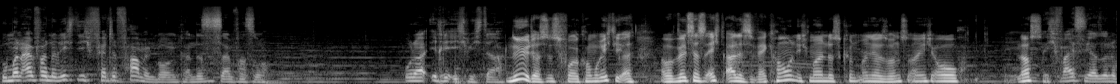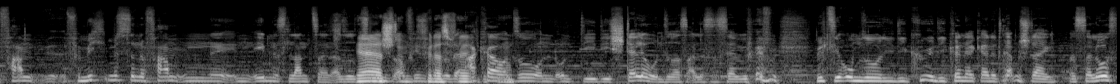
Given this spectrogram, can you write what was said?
wo man einfach eine richtig fette Farm hinbauen kann. Das ist einfach so. Oder irre ich mich da? Nö, das ist vollkommen richtig. Aber willst du das echt alles weghauen? Ich meine, das könnte man ja sonst eigentlich auch lassen. Ich weiß nicht, also eine Farm, für mich müsste eine Farm ein, ein ebenes Land sein. Also Ja, stimmt, für Fall das so der Feld, Acker genau. und so und, und die, die Ställe und sowas alles. Das ist ja wie, willst du hier oben so, die, die Kühe, die können ja keine Treppen steigen. Was ist da los?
